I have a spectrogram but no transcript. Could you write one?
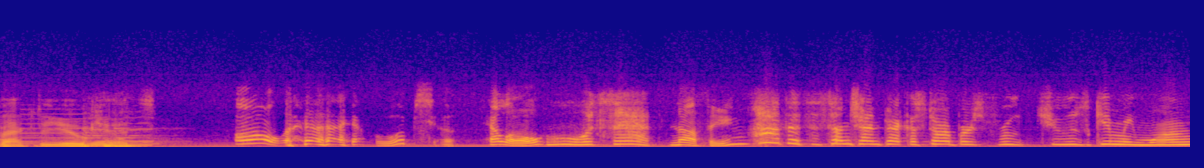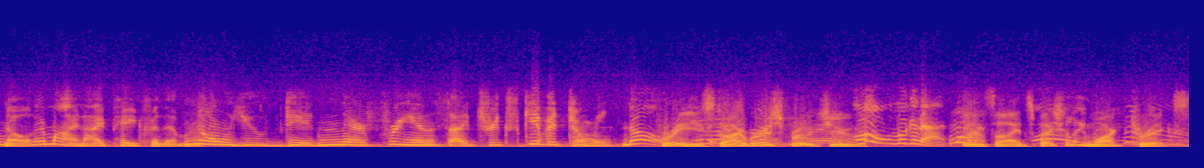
Back to you, kids. Oh, oops. Uh, hello. Oh, what's that? Nothing. Ah, that's a Sunshine Pack of Starburst fruit chews. Give me one. No, they're mine. I paid for them. No, you didn't. They're free inside Trix. Give it to me. No. Free Starburst fruit juice. Oh, look at that. Inside specially marked Trix.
